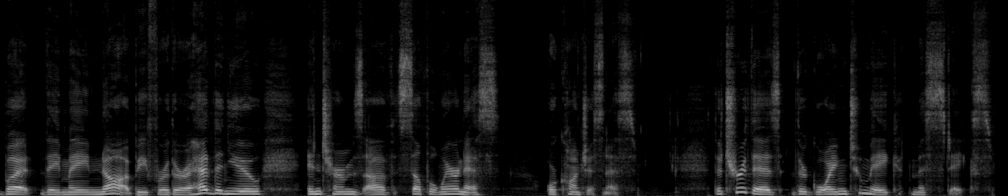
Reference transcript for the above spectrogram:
but they may not be further ahead than you in terms of self awareness or consciousness. The truth is, they're going to make mistakes.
